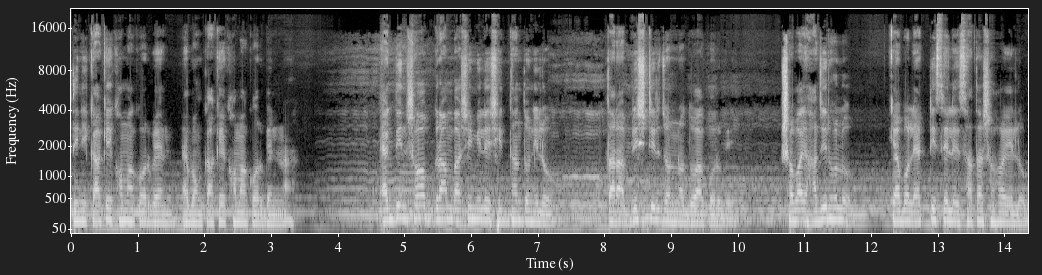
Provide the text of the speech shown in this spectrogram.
তিনি কাকে ক্ষমা করবেন এবং কাকে ক্ষমা করবেন না। একদিন সব গ্রামবাসী মিলে সিদ্ধান্ত নিল, তারা বৃষ্টির জন্য দোয়া করবে। সবাই হাজির হলো, কেবল একটি ছেলে ছাতাসহ এলো।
